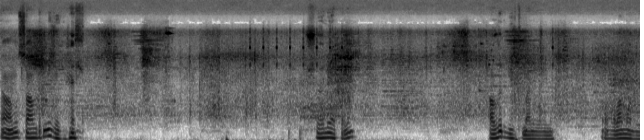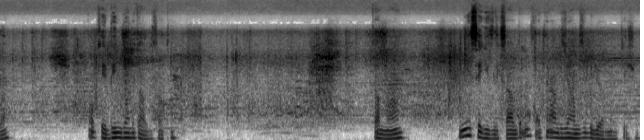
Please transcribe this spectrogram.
Tamam saldırmayacak herhalde. Şöyle yapalım. Alır büyük ihtimalle bunu. O, alamadı lan. Okey bin canı kaldı zaten. Tamam. Niye 8'lik saldırdım? Zaten alacağımızı biliyorum arkadaşlar.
